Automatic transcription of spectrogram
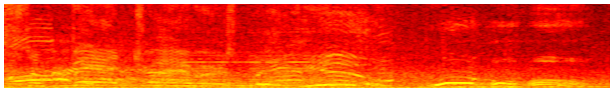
Some bad drivers, but you! Whoa!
